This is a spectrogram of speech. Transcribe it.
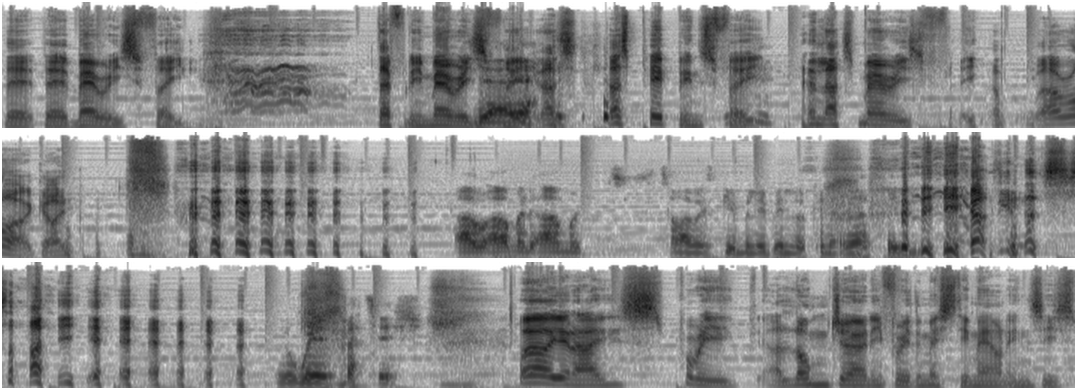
"They're they're Merry's feet." Definitely Merry's Yeah, feet. yeah. That's that's Pippin's feet, and that's Merry's feet. All right, okay. How, how, many, how much time has Gimli been looking at their feet? yeah, I was gonna say. Yeah. a weird fetish. Well, you know, it's probably a long journey through the misty mountains. He's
